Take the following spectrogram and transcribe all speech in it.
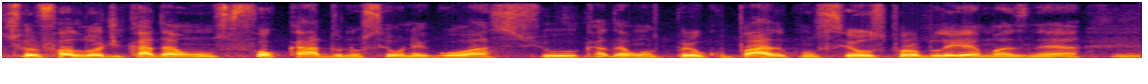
o senhor falou de cada um focado no seu negócio, cada um preocupado com seus problemas, né? Sim.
